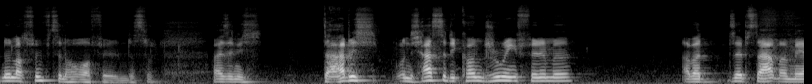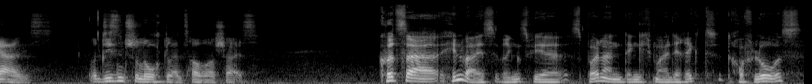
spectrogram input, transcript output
0815 Horrorfilm. Das weiß ich nicht. Da habe ich, und ich hasse die Conjuring-Filme, aber selbst da hat man mehr Angst. Und die sind schon Hochglanz-Horror-Scheiß. Kurzer Hinweis übrigens, wir spoilern, denke ich mal, direkt drauf los.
